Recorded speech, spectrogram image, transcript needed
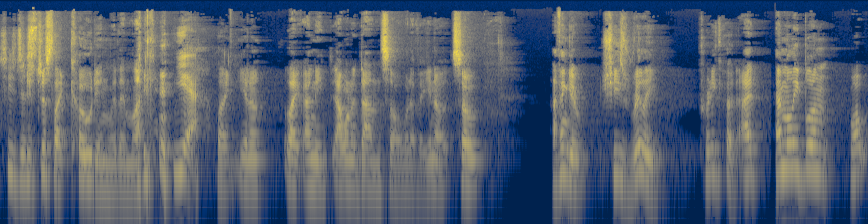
she's just, She's just like coding with him, like. yeah. like you know like i need i want to dance or whatever you know so i think it, she's really pretty good i emily blunt what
